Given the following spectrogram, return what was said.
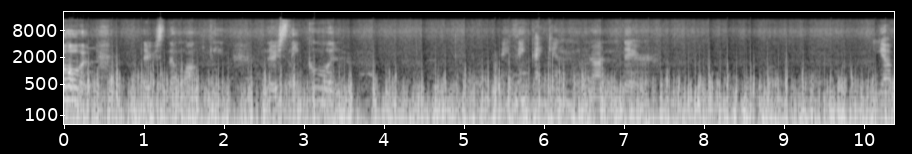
Nicole. There's the monkey. There's Nicole. I think I can run there. Yup.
